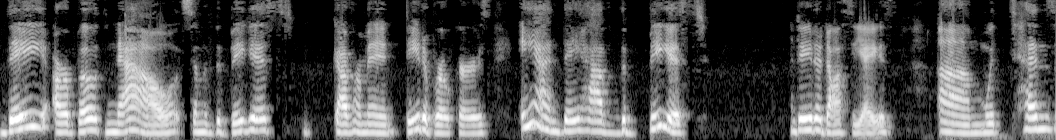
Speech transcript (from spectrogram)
they are both now some of the biggest government data brokers, and they have the biggest data dossiers um, with tens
